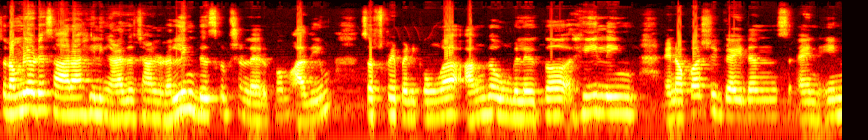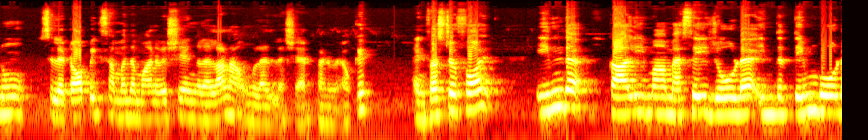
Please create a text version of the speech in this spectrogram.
ஸோ நம்மளுடைய சாரா ஹீலிங் அனதர் சேனலோட லிங்க் டிஸ்கிரிப்ஷனில் இருக்கும். அதையும் சப்ஸ்கிரைப் பண்ணிக்கோங்க. அங்கே உங்களுக்கு healing and akashic guidance and இன்னும் சில டாபிக் சம்மந்தமான விஷயங்கள் எல்லாம் நான் உங்களை அதில் ஷேர் பண்ணுவேன் okay and first of all இந்த காளிமா மெசேஜோட இந்த தெம்போட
